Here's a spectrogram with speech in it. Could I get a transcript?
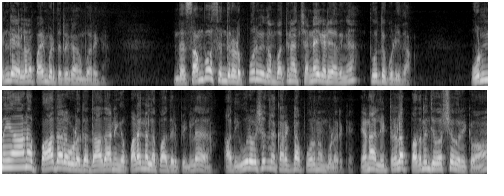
எங்கே எல்லோரும் பயன்படுத்திட்டு இருக்காங்க பாருங்கள் இந்த சம்பவ செந்திலோட பூர்வீகம் பார்த்தீங்கன்னா சென்னை கிடையாதுங்க தூத்துக்குடி தான். உண்மையான பாதாள உலக தாதா நீங்கள் படங்களில் பார்த்துருப்பீங்களே அது இவ்வளோ விஷயத்தில் கரெக்டாக பொருந்தும் போல இருக்குது ஏன்னா லிட்டரலாக பதினஞ்சு வருஷம் வரைக்கும்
